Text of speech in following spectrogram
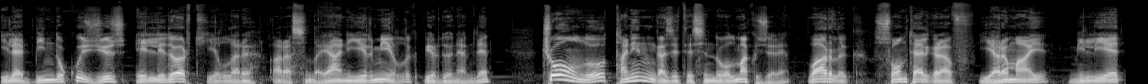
ile 1954 yılları arasında yani 20 yıllık bir dönemde çoğunluğu Tanin gazetesinde olmak üzere Varlık, Son Telgraf, Yarım Ay, Milliyet,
